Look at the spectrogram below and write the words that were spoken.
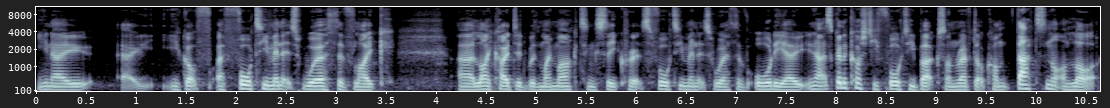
you know, uh, you've got a 40 minutes worth of like, uh, like I did with my marketing secrets, 40 minutes worth of audio, you know, it's going to cost you 40 bucks on rev.com. That's not a lot.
